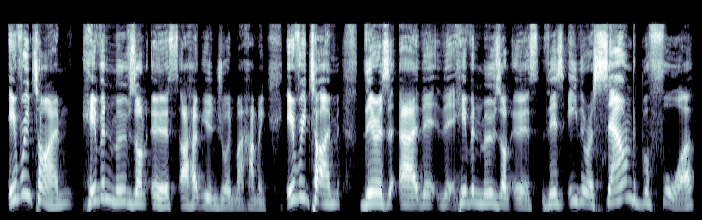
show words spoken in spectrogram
Every time heaven moves on earth, I hope you enjoyed my humming. Every time there is uh, the, the heaven moves on earth, there's either a sound before,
